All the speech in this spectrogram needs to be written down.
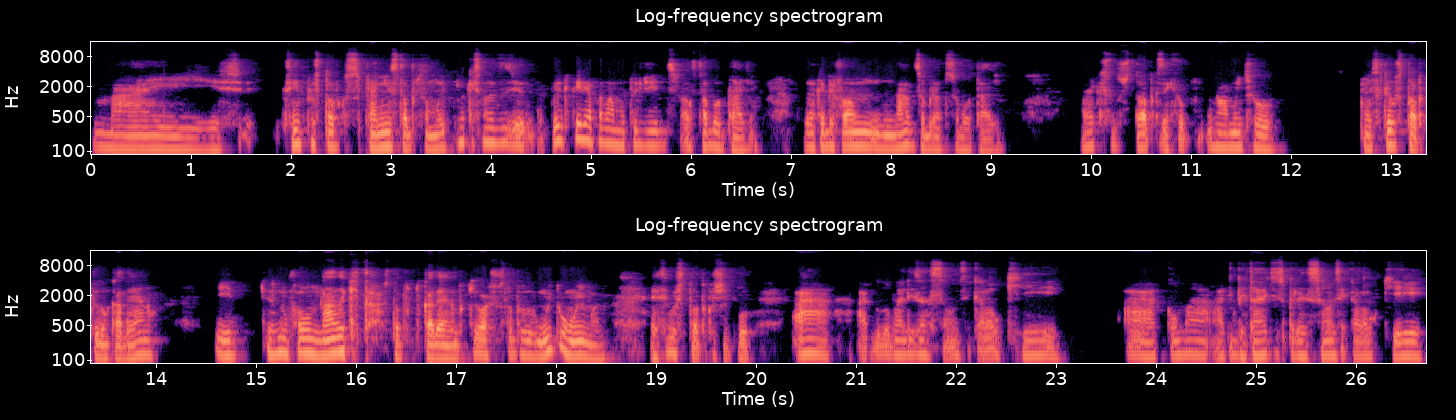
Mas sempre os tópicos, pra mim, os tópicos são muito uma questão de. Por que eu queria falar muito de sabotagem. Eu acabei falando nada sobre autossabotagem. A questão dos tópicos é que eu normalmente eu, eu escrevo os tópicos no caderno e eles não falam nada que tá no tópico do caderno, porque eu acho os tópicos muito ruim, mano. É sempre os tópicos tipo, ah, a globalização, sei lá o que. Ah, como a, a liberdade de expressão, sei lá o que.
